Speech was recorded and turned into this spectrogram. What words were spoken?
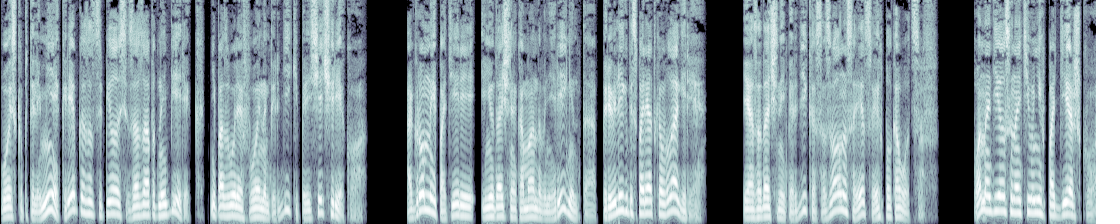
Войско Птолемея крепко зацепилось за западный берег, не позволив воинам Пердики пересечь реку. Огромные потери и неудачное командование регента привели к беспорядкам в лагере, и озадаченный Пердика созвал на совет своих полководцев. Он надеялся найти у них поддержку,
